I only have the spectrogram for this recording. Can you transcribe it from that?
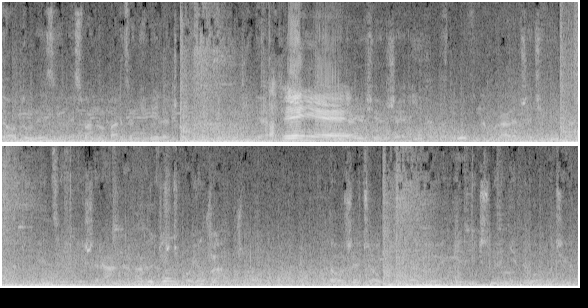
Do Tunezji wysłano bardzo niewiele czołgów. Trafienie! Były nieliczne, nie było pociechą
